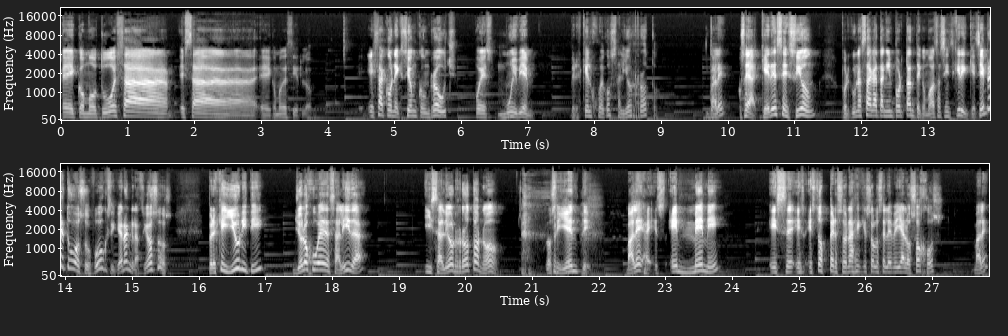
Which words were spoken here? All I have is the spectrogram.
eh, como tuvo esa, esa, eh, ¿cómo decirlo? Esa conexión con Roach, pues muy bien. Pero es que el juego salió roto, ¿vale? O sea, qué decepción, porque una saga tan importante como Assassin's Creed, que siempre tuvo sus bugs y que eran graciosos, pero es que Unity, yo lo jugué de salida y salió roto, no. Lo siguiente, ¿vale? Es, es meme ese- es- estos personajes que solo se le veía los ojos, ¿vale?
